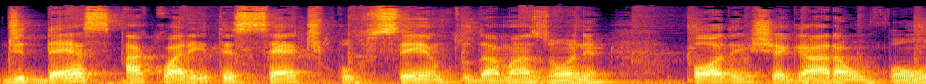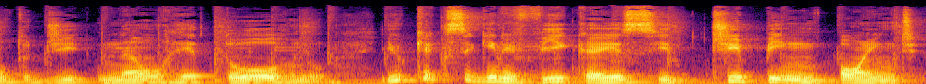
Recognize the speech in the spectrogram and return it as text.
de 10 a 47% da Amazônia podem chegar a um ponto de não retorno. E o que, que significa esse tipping point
